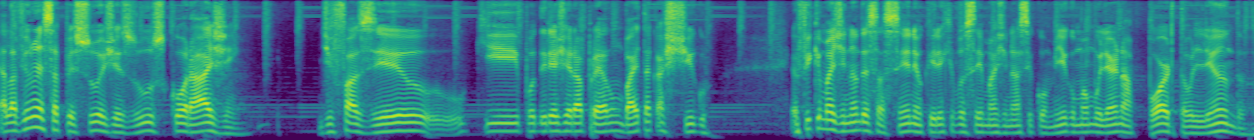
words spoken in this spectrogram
Ela viu nessa pessoa, Jesus, coragem de fazer o que poderia gerar para ela um baita castigo. Eu fico imaginando essa cena, eu queria que você imaginasse comigo uma mulher na porta olhando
